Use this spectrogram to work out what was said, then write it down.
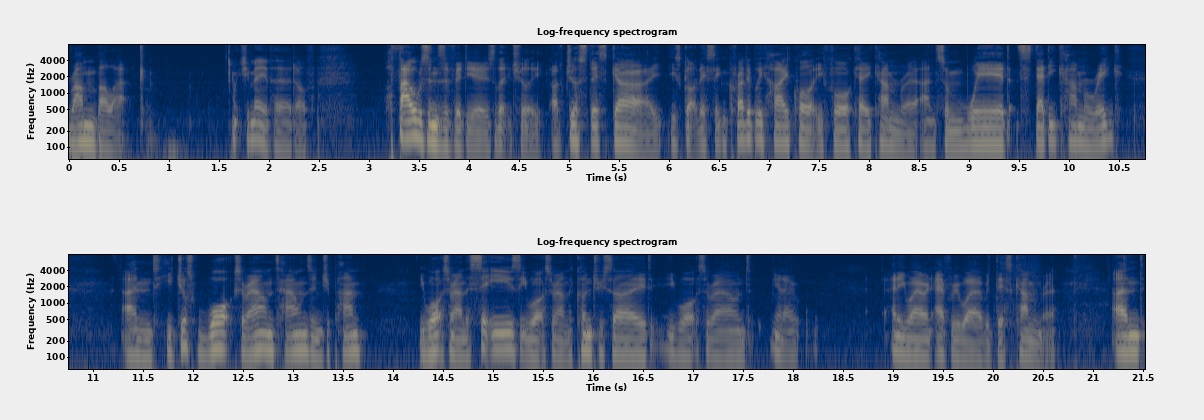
Rambalac, which you may have heard of. Thousands of videos, literally, of just this guy. He's got this incredibly high quality 4K camera and some weird steady Steadicam rig, and he just walks around towns in Japan. He walks around the cities, he walks around the countryside, he walks around, you know, anywhere and everywhere with this camera. And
